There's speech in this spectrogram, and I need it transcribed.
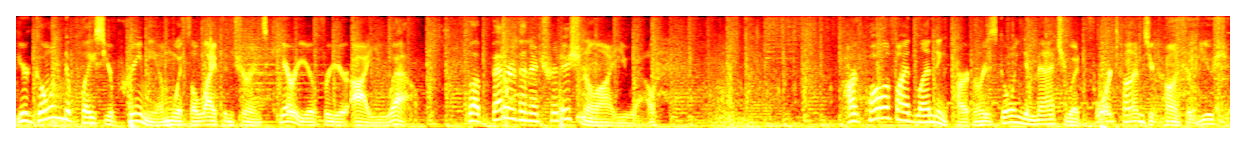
You're going to place your premium with the life insurance carrier for your IUL. But better than a traditional IUL, our qualified lending partner is going to match you at four times your contribution.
